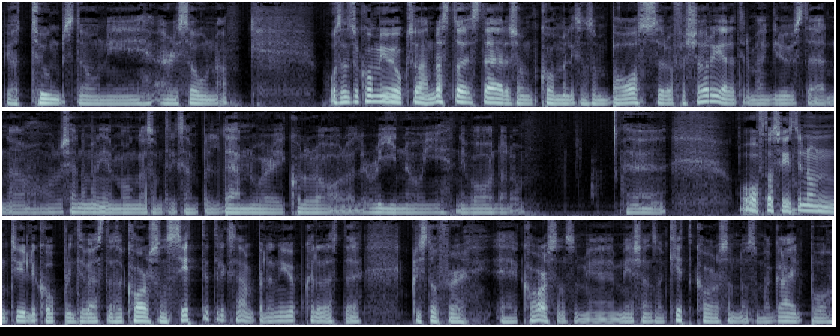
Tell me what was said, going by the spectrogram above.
Vi har Tombstone i Arizona. Och sen så kommer ju också andra städer som kommer liksom som baser och försörjare till de här gruvstäderna. Och då känner man igen många som till exempel Denver i Colorado eller Reno i Nevada. Då. Eh, och oftast finns det någon tydlig koppling till västern. Så Carson City till exempel, den är ju uppkallad efter Christopher eh, Carson som är mer känd som Kit Carson då, som var guide på,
